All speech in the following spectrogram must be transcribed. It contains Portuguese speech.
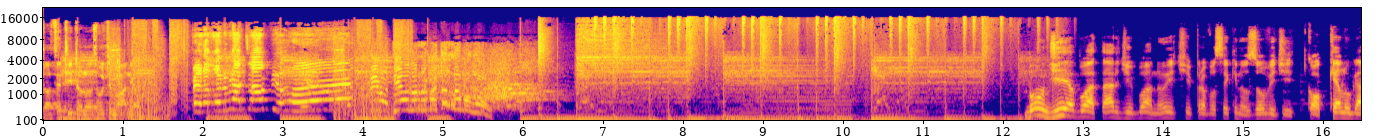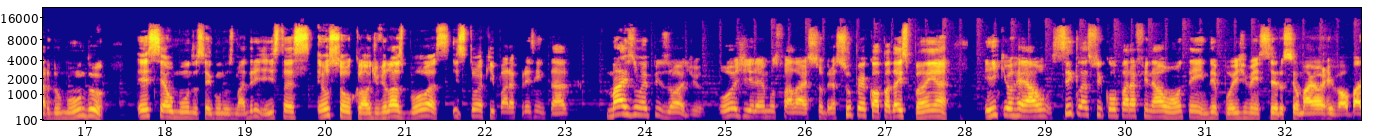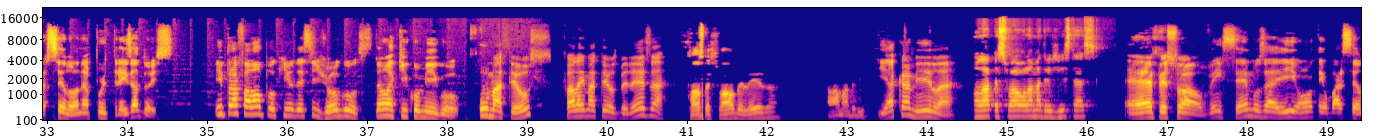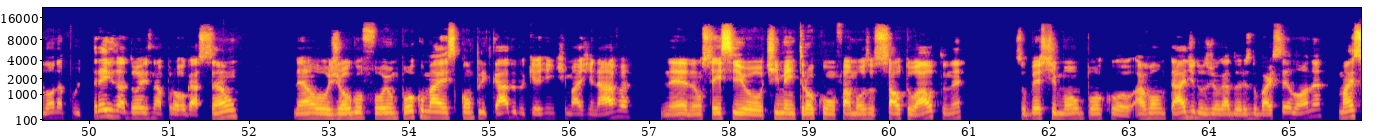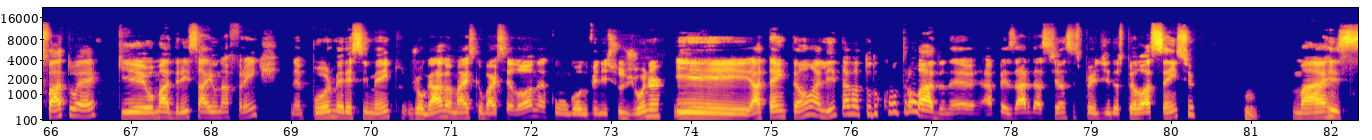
12 títulos últimos años. ¡Pero con una Champions! ¡Viva Thiago, remata Ramos, gol! Bom dia, boa tarde, boa noite para você que nos ouve de qualquer lugar do mundo. Esse é o Mundo Segundo os Madridistas. Eu sou o Cláudio Vilas Boas, estou aqui para apresentar mais um episódio. Hoje iremos falar sobre a Supercopa da Espanha, em que o Real se classificou para a final ontem, depois de vencer o seu maior rival Barcelona por 3 a 2. E para falar um pouquinho desse jogo, estão aqui comigo o Matheus. Fala aí, Matheus, beleza? Fala pessoal, beleza? Fala Madrid. E a Camila. Olá pessoal, olá madridistas. É, pessoal, vencemos aí ontem o Barcelona por 3 a 2 na prorrogação. Né, o jogo foi um pouco mais complicado do que a gente imaginava. Né? Não sei se o time entrou com o famoso salto alto, né? Subestimou um pouco a vontade dos jogadores do Barcelona, mas fato é que o Madrid saiu na frente, né, por merecimento, jogava mais que o Barcelona com o gol do Vinícius Júnior e até então ali estava tudo controlado, né, apesar das chances perdidas pelo Asensio, Hum. mas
